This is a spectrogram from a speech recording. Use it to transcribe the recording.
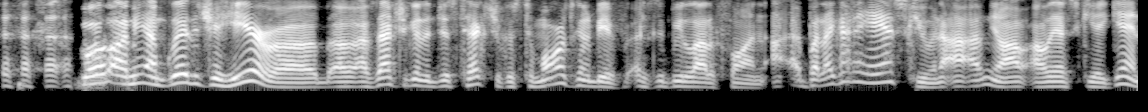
Well, I mean, I'm glad that you're here. Uh, uh, I was actually going to just text you because tomorrow's going to be a, it's going to be a lot of fun. I, but I got to ask you, and I, I- you know, I'll, I'll ask you again.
